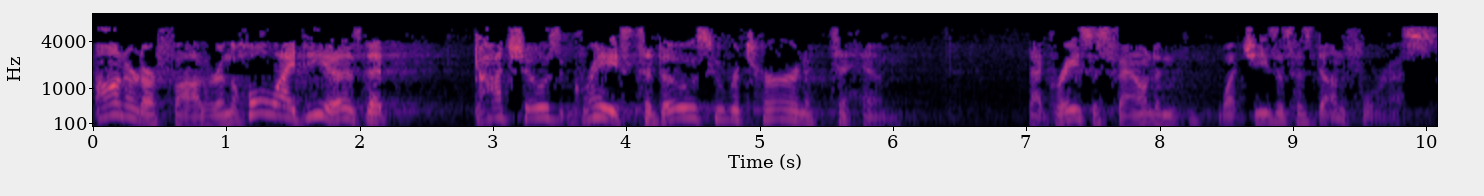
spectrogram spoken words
honored our Father. And the whole idea is that God shows grace to those who return to Him. That grace is found in what Jesus has done for us.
